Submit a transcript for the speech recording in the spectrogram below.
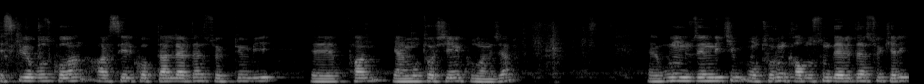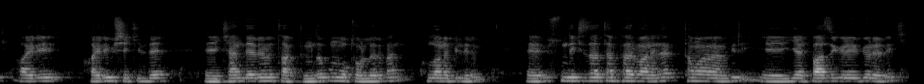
eski ve bozuk olan RC helikopterlerden söktüğüm bir e, fan yani motor şeyini kullanacağım. E, Bunun üzerindeki motorun kablosunu devreden sökerek ayrı ayrı bir şekilde e, kendi devreme taktığımda bu motorları ben kullanabilirim. E, Üstündeki zaten pervaneler tamamen bir e, yelpaze görevi görerek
